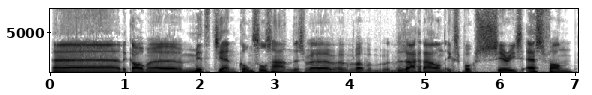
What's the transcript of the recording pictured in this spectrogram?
Eh, er komen mid-gen consoles aan. Dus we, we, we- we zagen daar al een Xbox Series S van.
